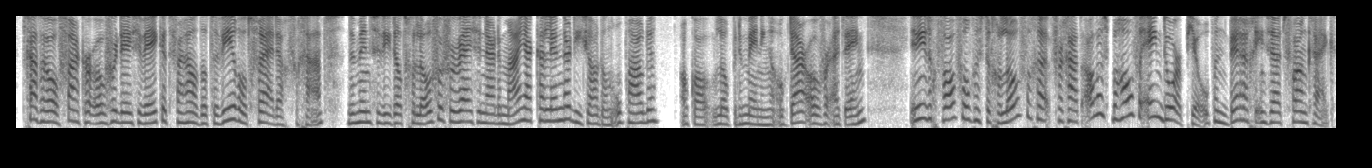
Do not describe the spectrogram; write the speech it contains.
Het gaat er al vaker over deze week, het verhaal dat de wereld vrijdag vergaat. De mensen die dat geloven verwijzen naar de Maya-kalender, die zou dan ophouden. Ook al lopen de meningen ook daarover uiteen. In ieder geval, volgens de gelovigen vergaat alles behalve één dorpje op een berg in Zuid-Frankrijk.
